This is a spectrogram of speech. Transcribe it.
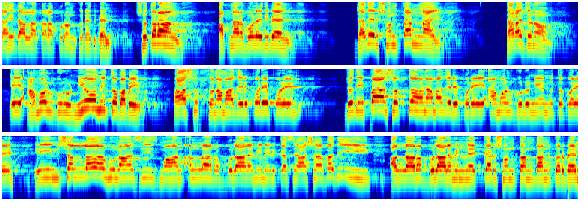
চাহিদা আল্লাহ তালা পূরণ করে দিবেন। সুতরাং আপনার বলে দিবেন, যাদের সন্তান নাই, তারা যেন এই আমলগুলো নিয়মিতভাবে পাঁচ নামাজের পরে পরে যদি পাঁচ অক্ত নামাজের পরে এই আমলগুলো নিয়মিত করে ইনশাল্লাহুল আজিজ, মহান আল্লাহ রব্বুল আলমিনের কাছে আশাবাদী, আল্লাহ রব্বুল আলমিন নেককার সন্তান দান করবেন।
